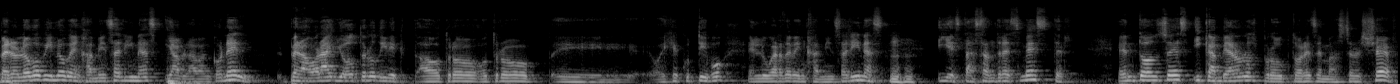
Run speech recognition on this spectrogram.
Pero luego vino Benjamín Salinas y hablaban con él. Pero ahora hay otro direct, a otro, otro eh, ejecutivo en lugar de Benjamín Salinas. Y está Sandres Mester. Entonces, y cambiaron los productores de Masterchef.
